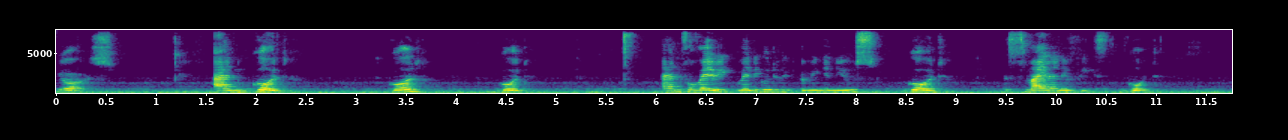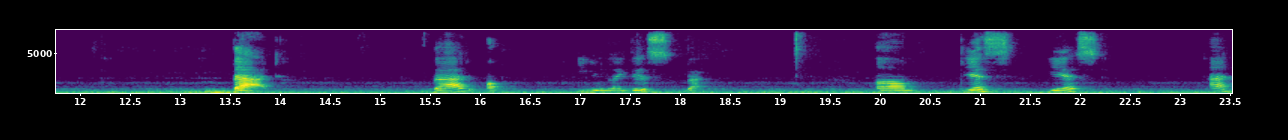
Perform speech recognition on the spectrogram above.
yours. And good. Good good and for very very good we can use good. Smile on your face. Good. Bad. Bad up even like this. Bad. Um yes yes and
